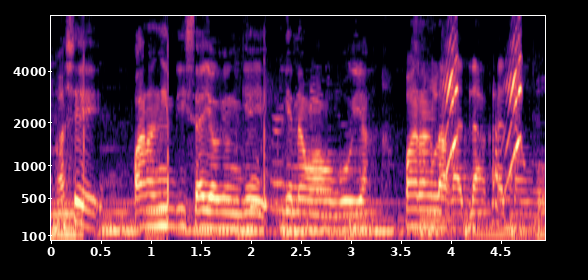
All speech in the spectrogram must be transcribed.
Kasi parang hindi sayaw yung gi- ginawa ko kuya. Parang lakad-lakad lang po.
